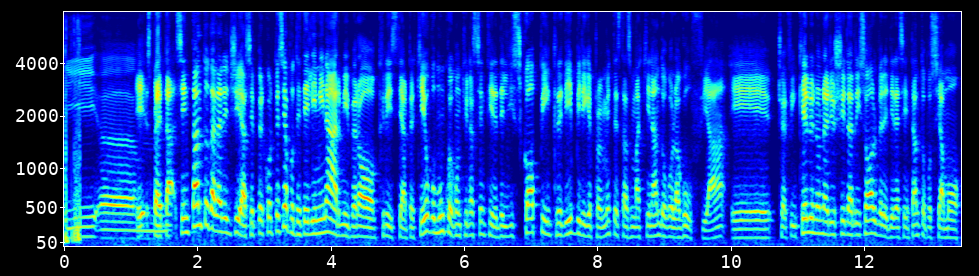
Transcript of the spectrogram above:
di. ehm, E, aspetta, se intanto dalla regia, se per cortesia potete eliminarmi però, Christian, perché io comunque continuo a sentire degli scoppi incredibili che probabilmente sta smacchinando con la cuffia e cioè finché lui non è riuscito a risolvere direi se intanto possiamo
